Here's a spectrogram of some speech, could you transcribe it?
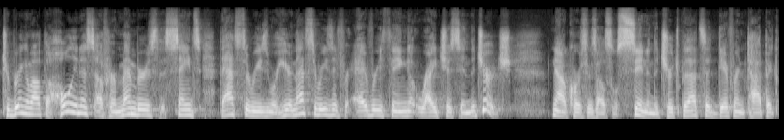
to bring about the holiness of her members, the saints. That's the reason we're here, and that's the reason for everything righteous in the church. Now, of course, there's also sin in the church, but that's a different topic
